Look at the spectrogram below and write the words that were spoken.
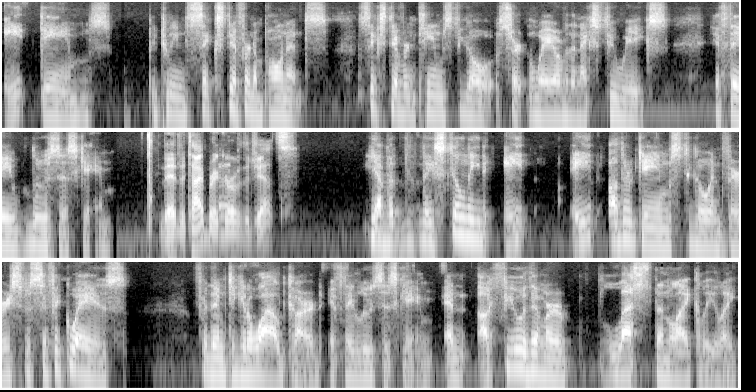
eight games between six different opponents six different teams to go a certain way over the next two weeks if they lose this game They had the tiebreaker uh, over the Jets. yeah but they still need eight eight other games to go in very specific ways for them to get a wild card if they lose this game and a few of them are less than likely like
